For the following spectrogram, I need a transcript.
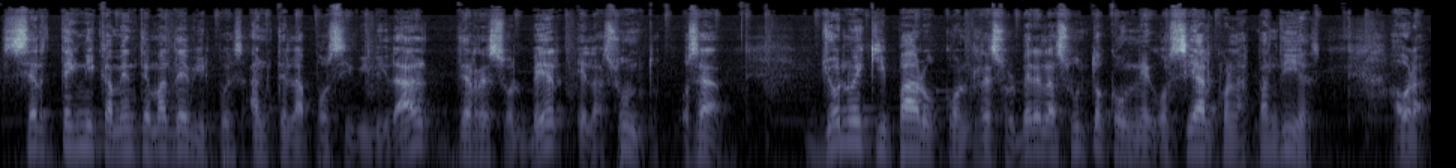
ser técnicamente más débil, pues, ante la posibilidad de resolver el asunto. O sea, yo no equiparo con resolver el asunto con negociar con las pandillas. Ahora,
